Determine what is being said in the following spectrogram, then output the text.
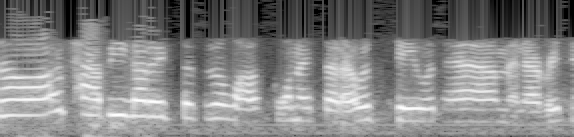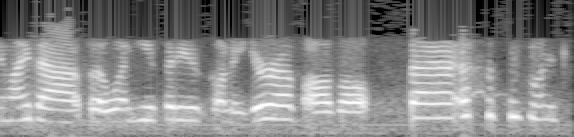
No, I was happy he got accepted to law school, and I said I would stay with him and everything like that. But when he said he was going to Europe, I was all upset. I'm like,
